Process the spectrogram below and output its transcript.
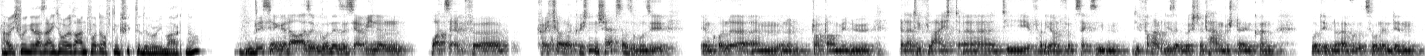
Habe ich vorhin gedacht, das ist eigentlich eure Antwort auf den Quick Delivery Markt, ne? Ein bisschen, genau. Also im Grunde ist es ja wie ein WhatsApp für Köche oder Küchenchefs, also wo sie im Grunde ähm, in einem Dropdown-Menü relativ leicht äh, die von ihren 5, 6, 7 Lieferanten, die sie im Durchschnitt haben, bestellen können wurde eben eine Revolution in dem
